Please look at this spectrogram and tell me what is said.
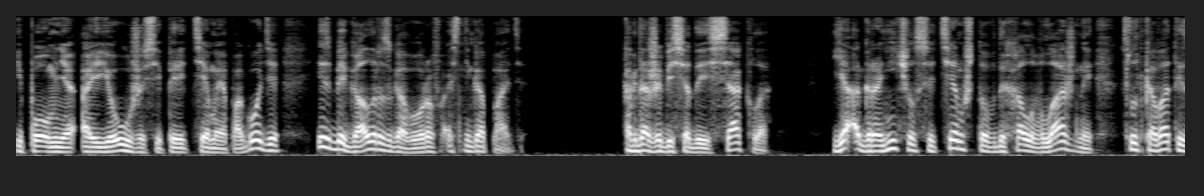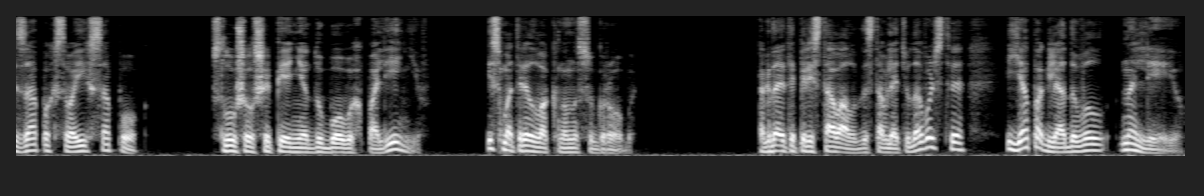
и, помня о ее ужасе перед темой о погоде, избегал разговоров о снегопаде. Когда же беседа иссякла, я ограничился тем, что вдыхал влажный, сладковатый запах своих сапог, слушал шипение дубовых поленьев и смотрел в окно на сугробы. Когда это переставало доставлять удовольствие, я поглядывал на Лею.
